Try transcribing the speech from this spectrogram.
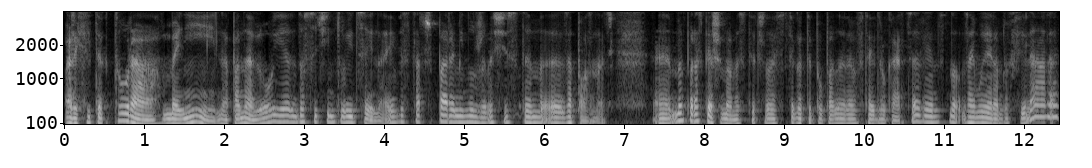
Architektura menu na panelu jest dosyć intuicyjna i wystarczy parę minut, żeby się z tym e, zapoznać. E, My po raz pierwszy mamy styczność z tego typu panelem w tej drukarce, więc no, zajmuje nam to chwilę, ale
